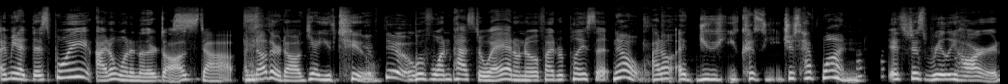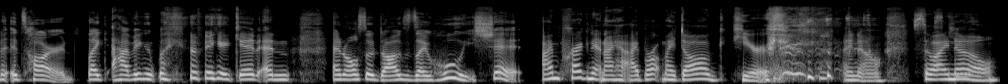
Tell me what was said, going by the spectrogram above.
I mean, at this point, I don't want another dog. Stop. Another dog. Yeah, you have two. You have two. If one passed away, I don't know if I'd replace it. No, I don't. I, you you because you just have one. It's just really hard. It's hard. Like having like having a kid and and also dogs. It's like holy shit. I'm pregnant and I I brought my dog here, I know. so I know.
